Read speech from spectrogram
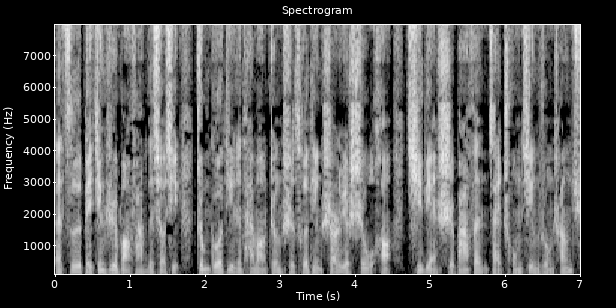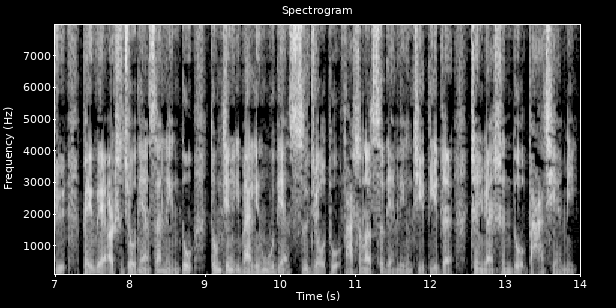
来自北京日报发布的消息中国地震台网正式测定十二月十五号七点十八分在重庆荣昌区北纬二十九点三零度东经一百零五点四九度发生了四点零级地震震源深度八千米。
